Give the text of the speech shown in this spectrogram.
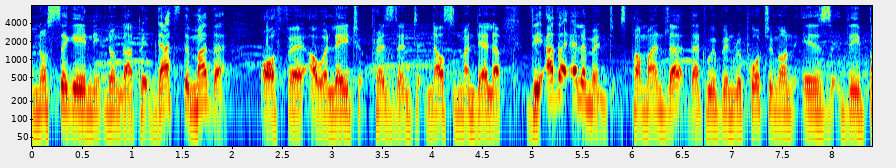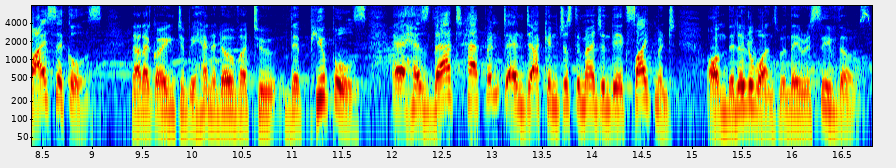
Nosekeni Nongape. That's the mother of uh, our late President Nelson Mandela. The other element, Siphamandla, that we've been reporting on is the bicycles that are going to be handed over to the pupils. Uh, has that happened? And I can just imagine the excitement on the little ones when they receive those.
